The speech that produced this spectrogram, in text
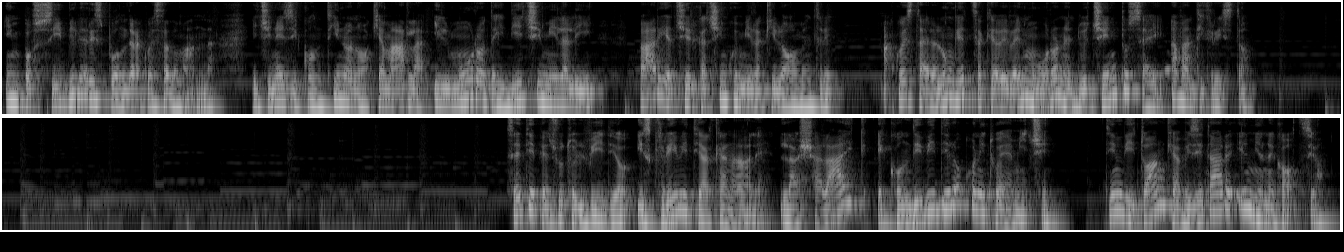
Impossibile rispondere a questa domanda. I cinesi continuano a chiamarla il muro dei 10.000 li, pari a circa 5.000 km, ma questa è la lunghezza che aveva il muro nel 206 a.C. Se ti è piaciuto il video iscriviti al canale, lascia like e condividilo con i tuoi amici. Ti invito anche a visitare il mio negozio.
